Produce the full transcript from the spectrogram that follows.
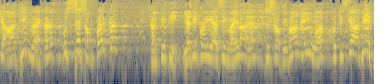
के अधीन रहकर उससे संपर्क करती थी। यदि कोई ऐसी महिला है जिसका विवाह नहीं हुआ तो किसके अधीन?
